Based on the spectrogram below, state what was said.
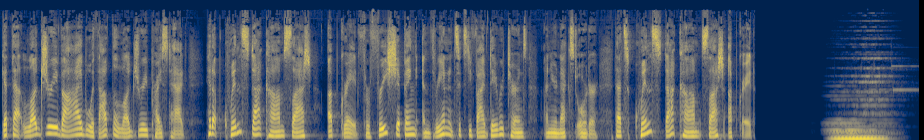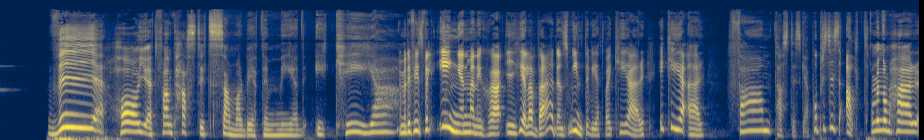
Get that luxury vibe without the luxury price tag. Hit up quince.com slash upgrade for free shipping and 365 day returns on your next order. That's quince.com slash upgrade. Vi har ju ett fantastiskt samarbete med IKEA. Ja, men det finns väl ingen människa i hela världen som inte vet vad IKEA är. IKEA är fantastiska på precis allt. Men de här,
